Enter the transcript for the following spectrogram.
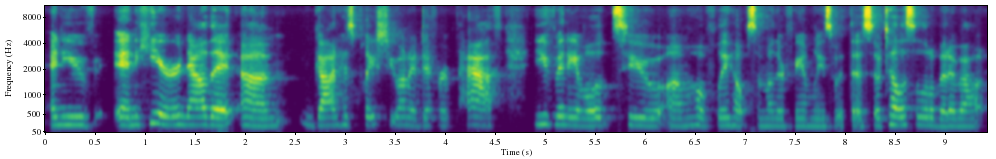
And you've and here now that um, god has placed you on a different path you've been able to um, hopefully help some other families with this so tell us a little bit about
